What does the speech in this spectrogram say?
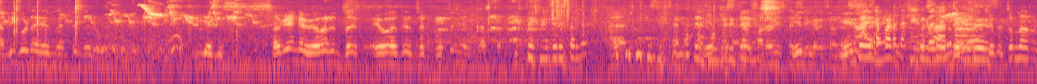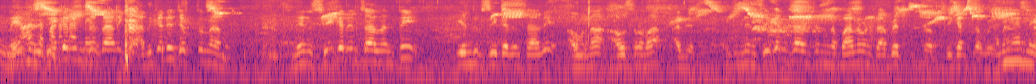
అది కూడా ఏంటంటే నేను అది సవ్యంగా వ్యవహరించ వ్యవహరించకపోతే నేను కష్టం. చెప్తున్నాను నేను స్వీకరించడానికి అందుకనే చెప్తున్నాను. నేను స్వీకరించాలంటే ఎందుకు స్వీకరించాలి? అవునా? అవసరమా? అది. నేను స్వీకరించాలంటే నిన్న పార్లమెంట్ అభ్యర్థి స్వీకరించబోయింది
